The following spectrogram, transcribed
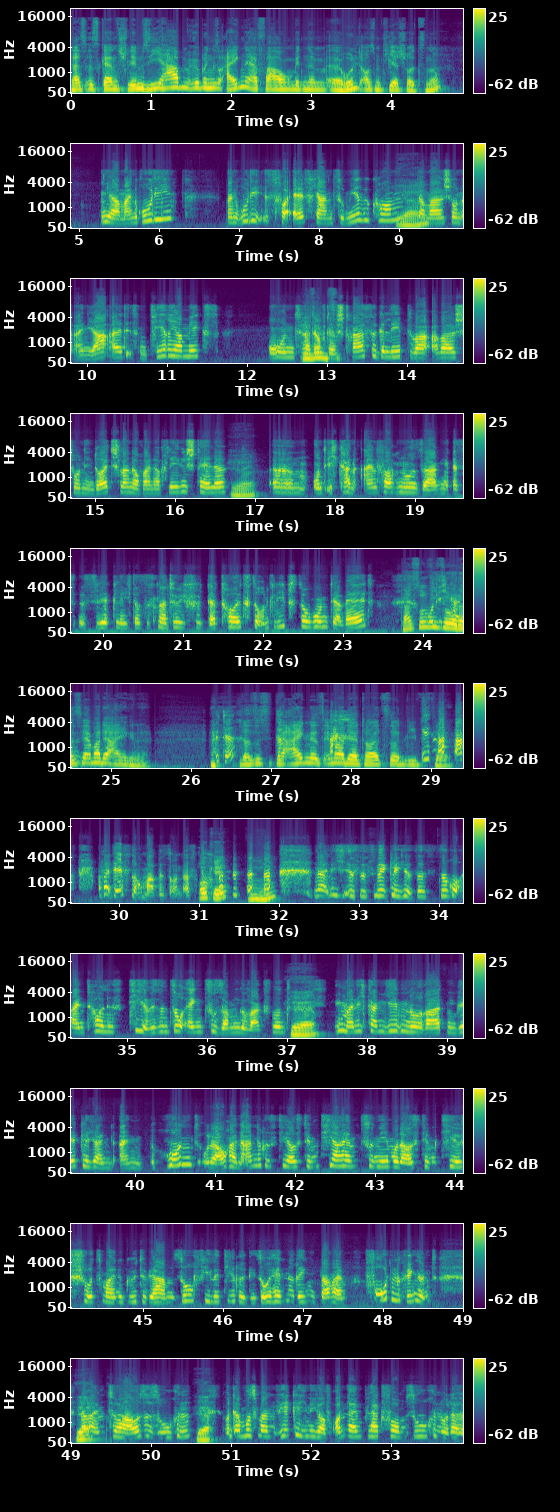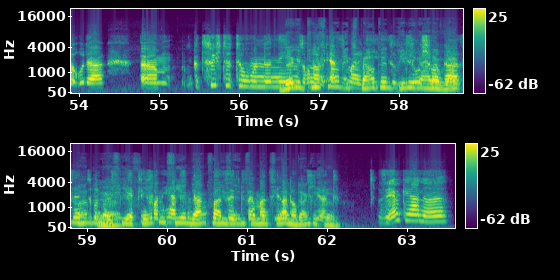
Das ist ganz schlimm. Sie haben übrigens eigene Erfahrungen mit einem äh, Hund aus dem Tierschutz, ne? Ja, mein Rudi, mein Rudi ist vor elf Jahren zu mir gekommen. Ja. Da war er schon ein Jahr alt, ist ein Terrier-Mix und Wie hat auf der Straße gelebt, war aber schon in Deutschland auf einer Pflegestelle. Ja. Ähm, und ich kann einfach nur sagen, es ist wirklich, das ist natürlich der tollste und liebste Hund der Welt. Das sowieso, kann, das ist ja immer der eigene. Bitte? Das ist, der eigene ist immer der tollste und liebste. Ja, aber der ist nochmal besonders toll. Okay. Mhm. Nein, ich, es ist wirklich, es ist so ein tolles Tier. Wir sind so eng zusammengewachsen. Und ja. ich meine, ich kann jedem nur raten, wirklich ein, ein Hund oder auch ein anderes Tier aus dem Tierheim zu nehmen oder aus dem Tierschutz. Meine Güte, wir haben so viele Tiere, die so händeringend nach einem Pfoten ringend ja. nach einem Zuhause suchen. Ja. Und da muss man wirklich nicht auf Online-Plattformen suchen oder, oder ähm, gezüchtete Hunde nehmen, sondern erstmal die, die sowieso schon da sind und ja. wirklich von Herzen dankbar sind, wenn man sie adoptiert. Sehr gerne.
